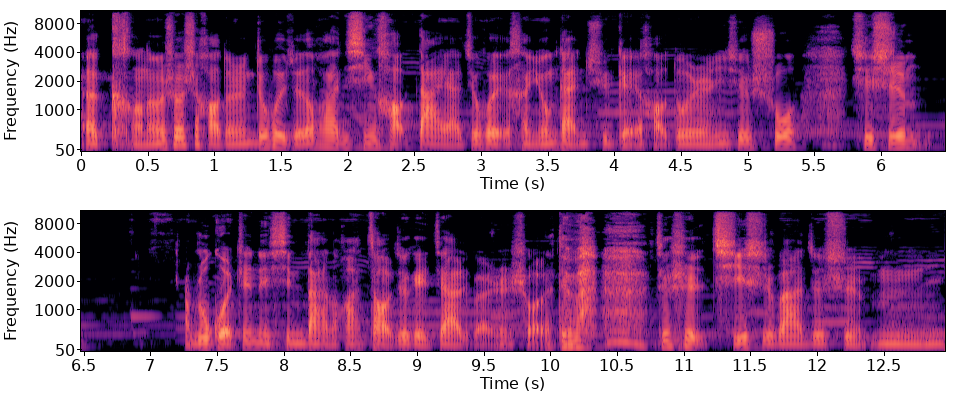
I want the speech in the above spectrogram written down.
呃，可能说是好多人都会觉得话，你心好大呀，就会很勇敢去给好多人一些说。其实。如果真的心大的话，早就给家里边人说了，对吧？就是其实吧，就是嗯，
